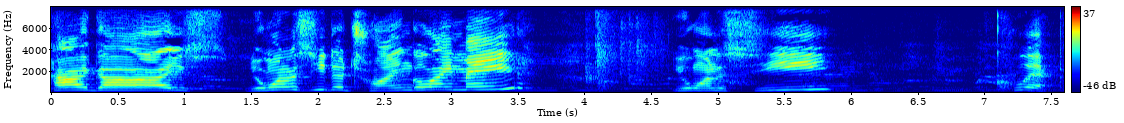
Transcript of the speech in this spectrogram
Hi guys, you want to see the triangle I made? You want to see? Quick.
